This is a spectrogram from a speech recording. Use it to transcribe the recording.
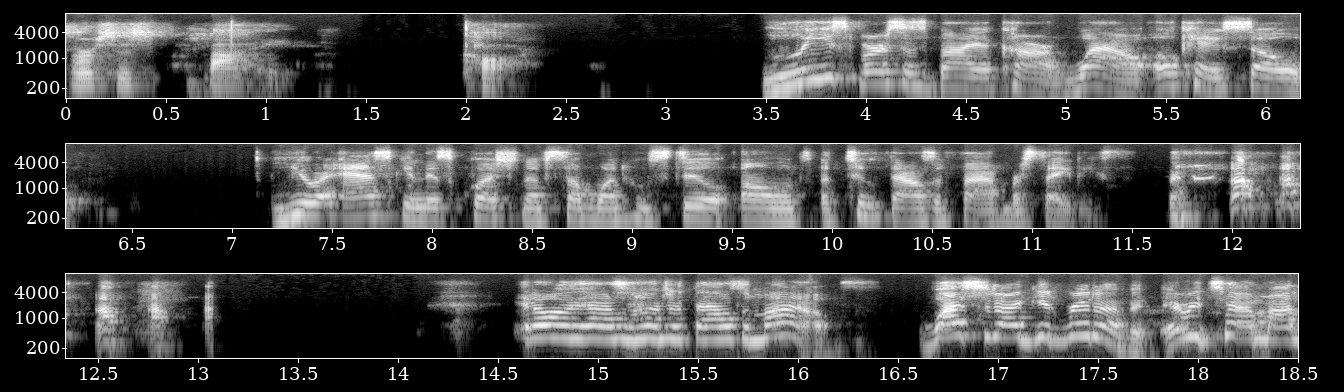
versus buy car. Lease versus buy a car. Wow. Okay. So you're asking this question of someone who still owns a 2005 Mercedes. it only has 100,000 miles. Why should I get rid of it? Every time I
